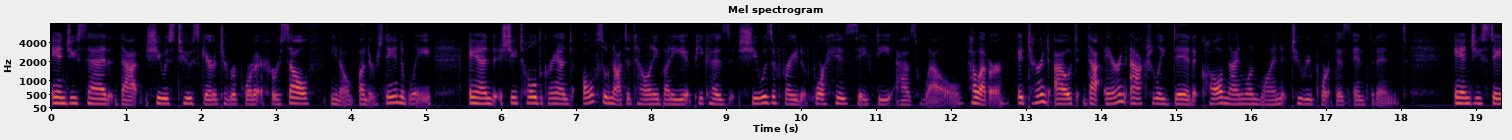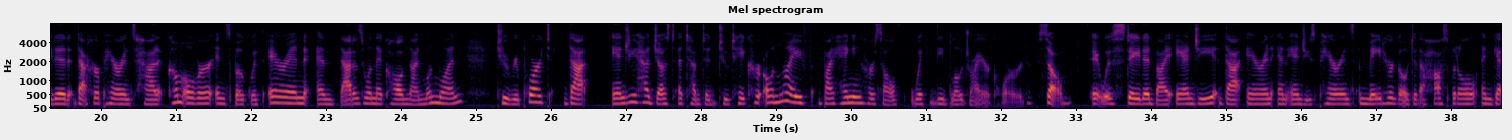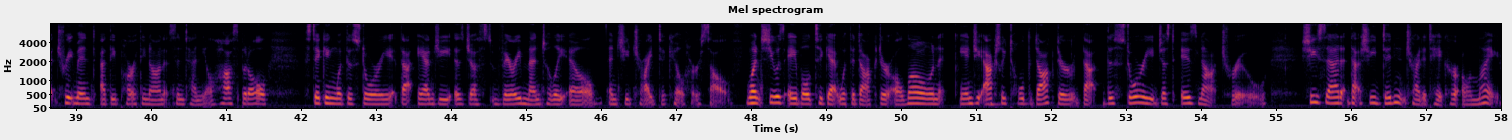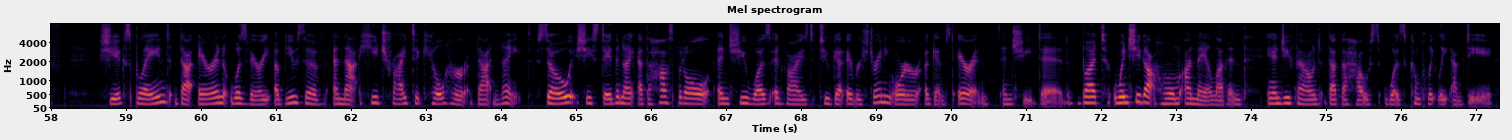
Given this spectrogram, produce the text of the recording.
Angie said that she was too scared to report it herself, you know, understandably. And she told Grant also not to tell anybody because she was afraid for his safety as well. However, it turned out that Aaron actually did call 911 to report this incident. Angie stated that her parents had come over and spoke with Aaron, and that is when they called 911 to report that Angie had just attempted to take her own life by hanging herself with the blow dryer cord. So, it was stated by Angie that Aaron and Angie's parents made her go to the hospital and get treatment at the Parthenon Centennial Hospital, sticking with the story that Angie is just very mentally ill and she tried to kill herself. Once she was able to get with the doctor alone, Angie actually told the doctor that this story just is not true. She said that she didn't try to take her own life. She explained that Aaron was very abusive and that he tried to kill her that night. So she stayed the night at the hospital and she was advised to get a restraining order against Aaron, and she did. But when she got home on May 11th, Angie found that the house was completely empty.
